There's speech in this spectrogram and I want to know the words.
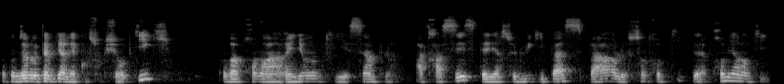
Donc nous allons établir la construction optique. On va prendre un rayon qui est simple à tracer, c'est-à-dire celui qui passe par le centre optique de la première lentille.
